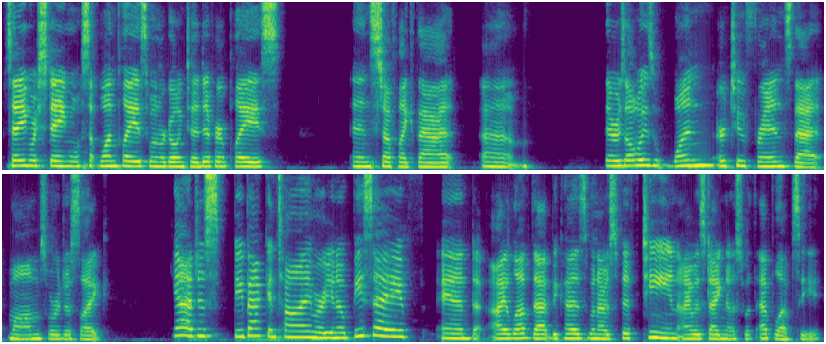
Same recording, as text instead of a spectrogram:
saying we're staying one place when we're going to a different place and stuff like that. Um, there was always one or two friends that moms were just like, yeah, just be back in time or, you know, be safe. And I love that because when I was 15, I was diagnosed with epilepsy.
